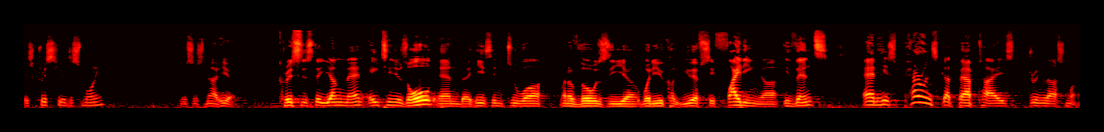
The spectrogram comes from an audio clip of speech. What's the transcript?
Is Chris here this morning? Chris is not here. Chris is the young man, 18 years old, and uh, he's into uh, one of those, the, uh, what do you call it, UFC fighting uh, events. And his parents got baptized during last month.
